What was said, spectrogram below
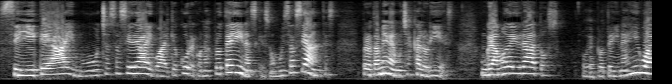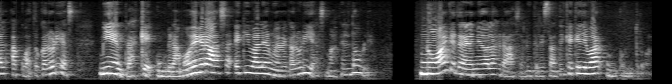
Sí que hay mucha saciedad, igual que ocurre con las proteínas, que son muy saciantes, pero también hay muchas calorías. Un gramo de hidratos o de proteínas es igual a 4 calorías, mientras que un gramo de grasa equivale a 9 calorías, más del doble. No hay que tener miedo a las grasas, lo interesante es que hay que llevar un control.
